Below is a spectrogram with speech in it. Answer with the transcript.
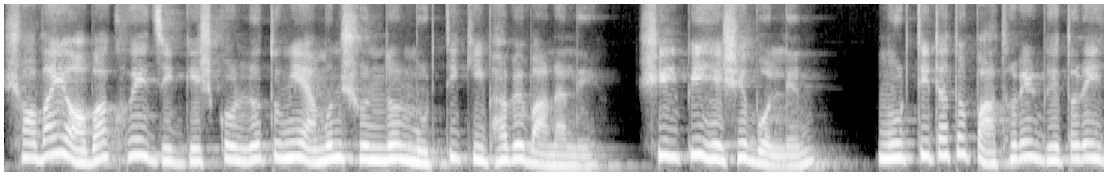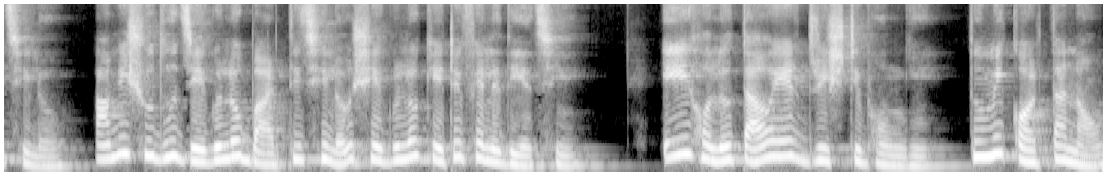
সবাই অবাক হয়ে জিজ্ঞেস করল, তুমি এমন সুন্দর মূর্তি কীভাবে বানালে? শিল্পী হেসে বললেন, মূর্তিটা তো পাথরের ভেতরেই ছিল। আমি শুধু যেগুলো বাড়তি ছিল, সেগুলো কেটে ফেলে দিয়েছি। এই হলো তাও এর দৃষ্টিভঙ্গি। তুমি কর্তা নও,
